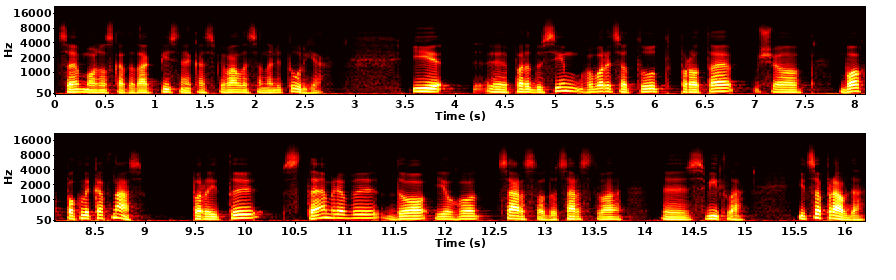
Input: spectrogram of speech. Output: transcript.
це, можна сказати так, пісня, яка співалася на літургіях. І передусім говориться тут про те, що Бог покликав нас перейти з темряви до Його царства, до царства світла. І це правда,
